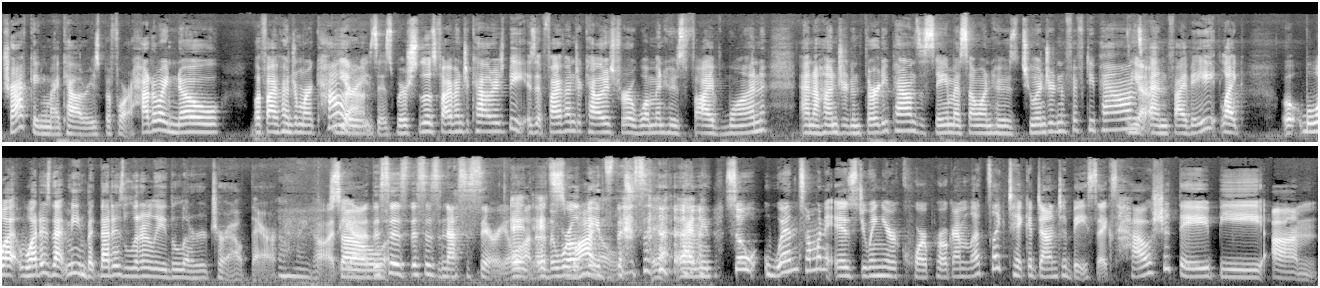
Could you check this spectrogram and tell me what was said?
tracking my calories before how do i know what 500 more calories yeah. is. Where should those 500 calories be? Is it 500 calories for a woman who's 5'1 and 130 pounds, the same as someone who's 250 pounds yeah. and 5'8? Like, what what does that mean? But that is literally the literature out there. Oh my god! So yeah, this is this is necessary, Ilana. It, the world wild. needs this. yeah, I mean, so when someone is doing your core program, let's like take it down to basics. How should they be? Um,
